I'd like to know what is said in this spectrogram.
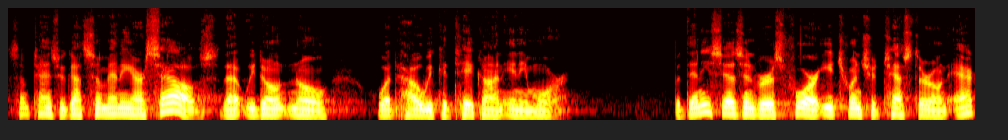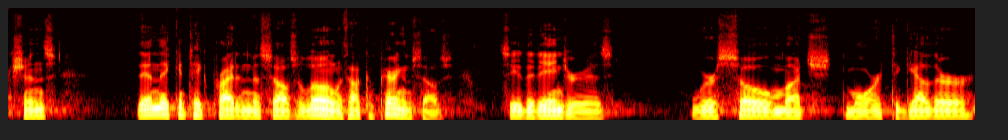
Sometimes we've got so many ourselves that we don't know what, how we could take on any more. But then he says in verse 4 each one should test their own actions. Then they can take pride in themselves alone without comparing themselves. See, the danger is we're so much more together.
